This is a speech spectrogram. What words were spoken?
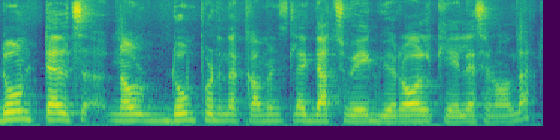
don't tell now. Don't put in the comments like that's vague. We're all careless and all that.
